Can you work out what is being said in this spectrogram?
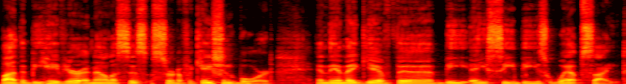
by the Behavior Analysis Certification Board. And then they give the BACB's website.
